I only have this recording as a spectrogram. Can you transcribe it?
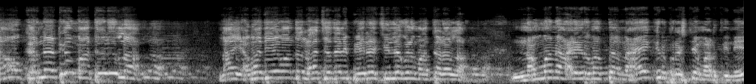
ನಾವು ಕರ್ನಾಟಕ ಮಾತಾಡಲ್ಲ. ನಾ ಯಾವುದೇ ಒಂದು ರಾಜ್ಯದಲ್ಲಿ ಬೇರೆ ಜಿಲ್ಲೆಗಳು ಮಾತಾಡಲ್ಲ. ನಮ್ಮನ್ನ ಆಳಿರುವಂತ ನಾಯಕರು ಪ್ರಶ್ನೆ ಮಾಡ್ತೀನಿ.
